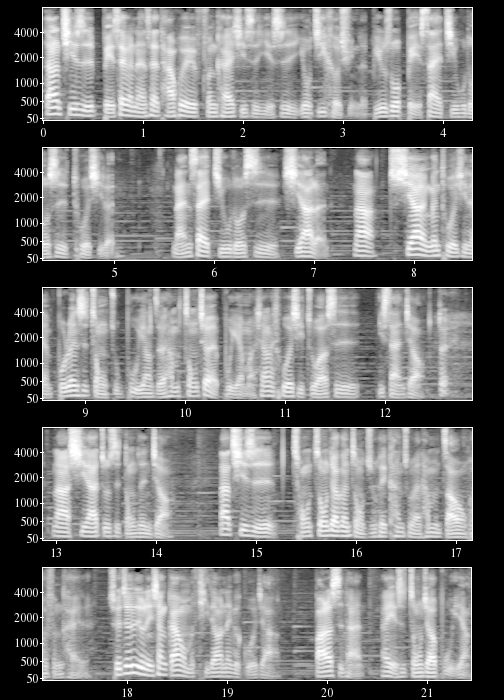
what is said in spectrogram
当然，其实北塞跟南塞它会分开，其实也是有迹可循的。比如说，北塞几乎都是土耳其人。南塞几乎都是希腊人，那希腊人跟土耳其人不论是种族不一样，只是他们宗教也不一样嘛。像土耳其主要是伊斯兰教，对，那希腊就是东正教。那其实从宗教跟种族可以看出来，他们早晚会分开的。所以这个有点像刚刚我们提到那个国家巴勒斯坦，它也是宗教不一样。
